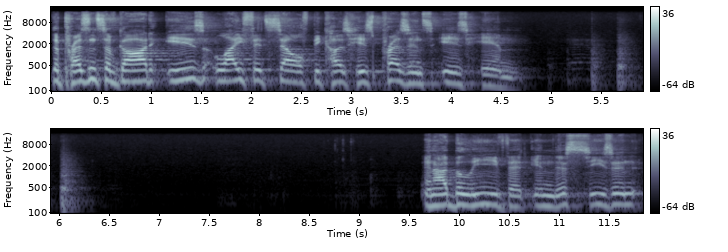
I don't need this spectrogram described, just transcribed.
The presence of God is life itself because his presence is him. And I believe that in this season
